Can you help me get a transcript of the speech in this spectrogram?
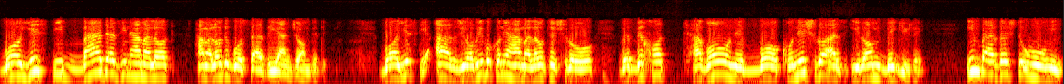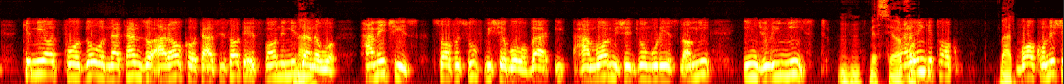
بایستی بعد از این حملات حملات گسترده انجام بده. بایستی ارزیابی بکنه حملاتش رو و بخواد توان واکنش رو از ایران بگیره. این برداشت عمومی که میاد فردو و نتنز و عراق و تاسیسات اصفهان می‌زنه و همه چیز صاف صوف میشه و, و هموار میشه جمهوری اسلامی اینجوری نیست. بسیار برای اینکه تا بله. واکنش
